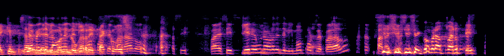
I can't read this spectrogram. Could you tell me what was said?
hay que empezar a vender limón en lugar de, tacos. Así, para decir, ¿quiere una orden de limón por separado? sí, sí, sí, se cobra aparte.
